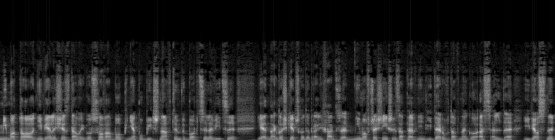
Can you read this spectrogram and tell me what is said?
Mimo to niewiele się zdało jego słowa, bo opinia publiczna, w tym wyborcy lewicy, jednak dość kiepsko odebrali fakt, że mimo wcześniejszych zapewnień liderów dawnego SLD i wiosny,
